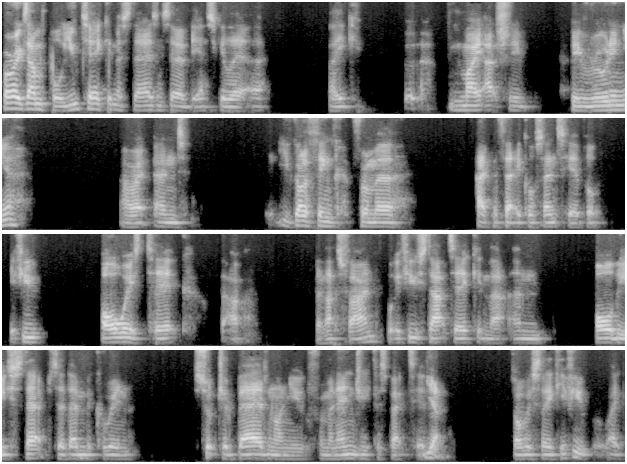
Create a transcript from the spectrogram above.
for example, you taking the stairs instead of the escalator, like, might actually be ruining you. All right. And you've got to think from a hypothetical sense here, but if you always take that, then that's fine. But if you start taking that and all these steps are then becoming such a burden on you from an energy perspective. Yeah. So obviously, like if you like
